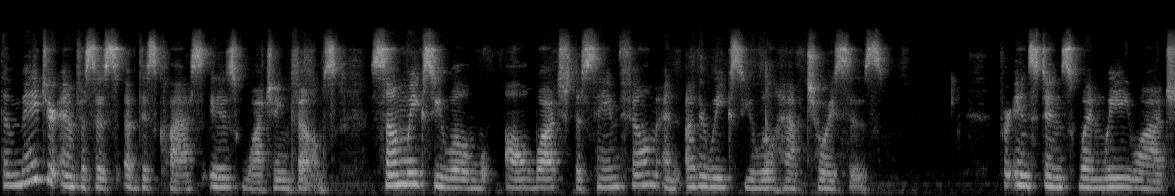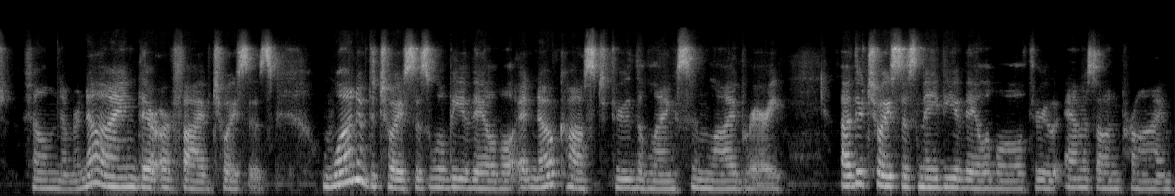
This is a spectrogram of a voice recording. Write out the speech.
The major emphasis of this class is watching films. Some weeks you will all watch the same film and other weeks you will have choices. For instance, when we watch film number nine, there are five choices. One of the choices will be available at no cost through the Langson Library. Other choices may be available through Amazon Prime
